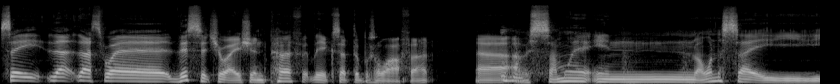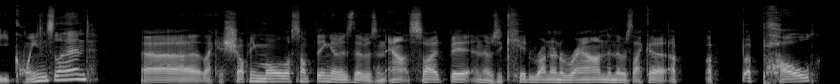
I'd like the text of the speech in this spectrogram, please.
See, that that's where this situation perfectly acceptable to laugh at. Uh, I Mhm. was somewhere in I want to say Queensland, uh, like a shopping mall or something. It was there was an outside bit, and there was a kid running around, and there was like a a, a, a pole,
